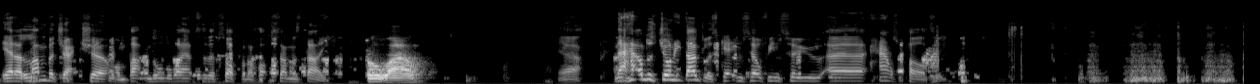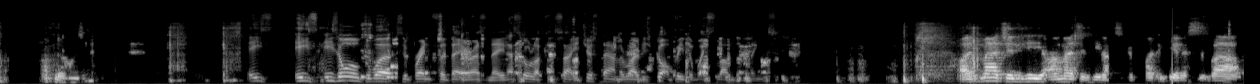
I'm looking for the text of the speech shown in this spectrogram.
He had a lumberjack shirt on, buttoned all the way up to the top on a hot summer's day. Oh wow. Yeah. Now, how does Johnny Douglas get himself into uh, house party? He's he's he's all the works at Brentford there, hasn't he? That's all I can say. Just down the road, he's got to be the West London links. I imagine he. I imagine he likes a good pint of Guinness as well.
